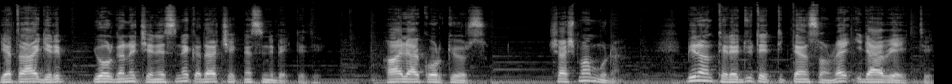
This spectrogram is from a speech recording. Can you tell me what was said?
Yatağa girip yorganı çenesine kadar çekmesini bekledi. Hala korkuyorsun. Şaşmam buna. Bir an tereddüt ettikten sonra ilave etti.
